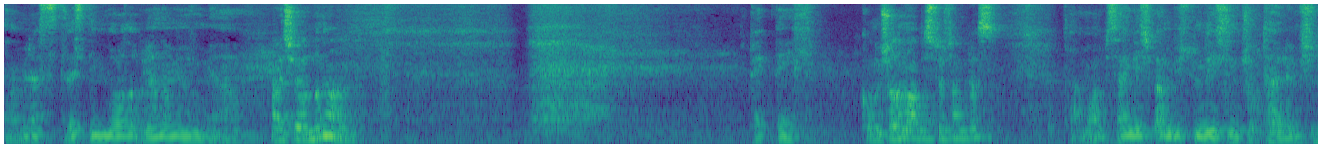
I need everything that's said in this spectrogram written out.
Ya biraz stresliyim bu aralar uyanamıyorum ya. Her şey yolunda mı abi? Pek değil. Konuşalım abi istiyorsan biraz. Tamam abi sen geç ben bir üstümü değiştireyim çok terlemişim.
